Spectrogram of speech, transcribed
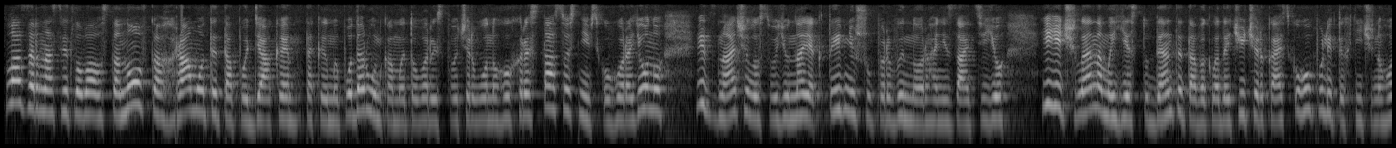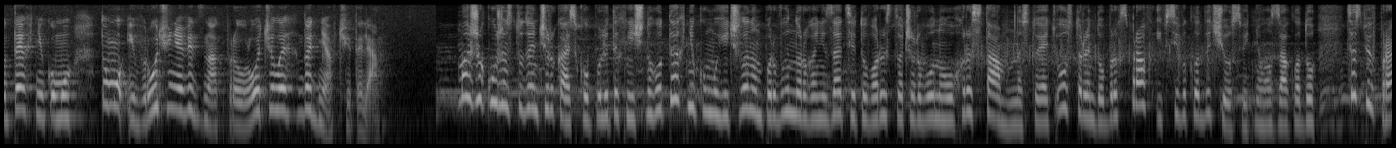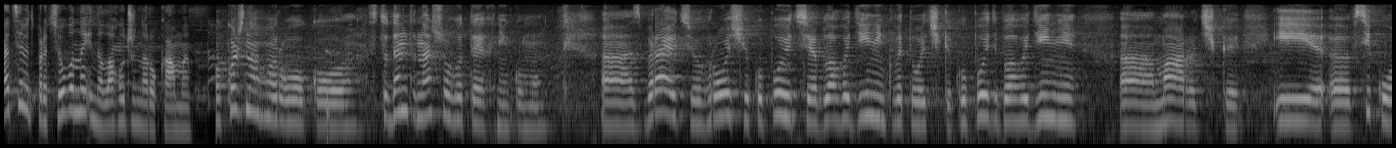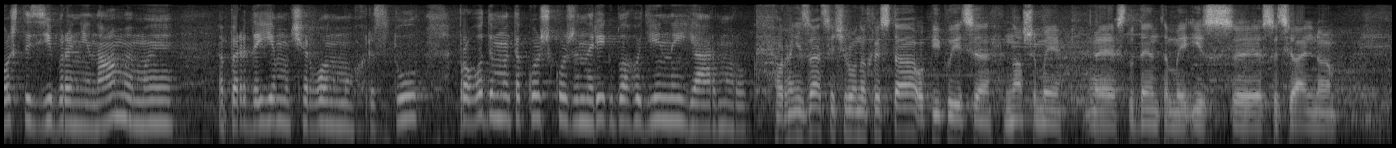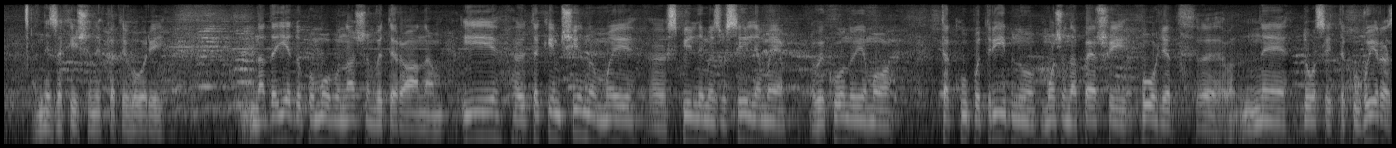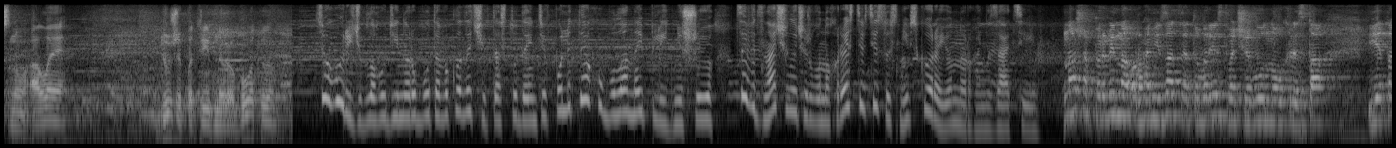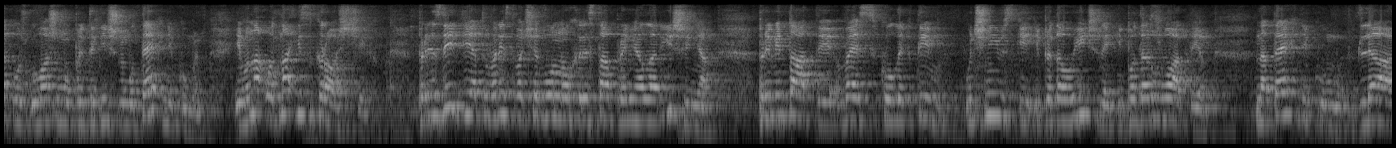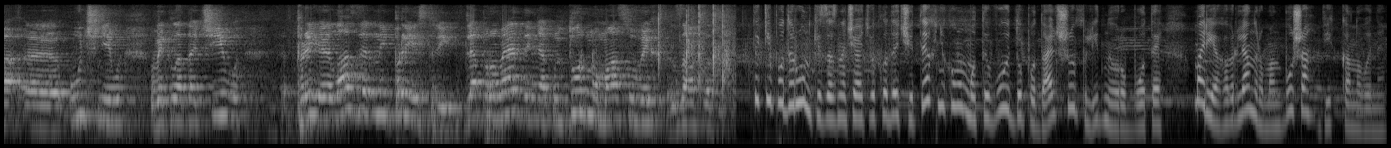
Лазерна світлова установка, грамоти та подяки. Такими подарунками Товариство Червоного Хреста Соснівського району відзначило свою найактивнішу первинну організацію. Її членами є студенти та викладачі Черкаського політехнічного технікуму, тому і вручення відзнак приурочили до Дня вчителя. Майже кожен студент Черкаського політехнічного технікуму є членом первинної організації Товариства Червоного Христа. Не стоять осторонь добрих справ і всі викладачі освітнього закладу. Ця співпраця відпрацьована і налагоджена роками. Кожного року студенти нашого технікуму збирають гроші, купують благодійні квиточки, купують благодійні марочки. І е, всі кошти зібрані нами ми передаємо Червоному Христу. Проводимо також кожен рік благодійний ярмарок. Організація Червоного Христа опікується нашими е, студентами із е, соціально незахищених категорій, надає допомогу нашим ветеранам. І е, таким чином ми спільними зусиллями виконуємо таку потрібну, може на перший погляд, не досить таку виразну, але дуже потрібну роботу. Цьогоріч благодійна робота викладачів та студентів політеху була найпліднішою. Це відзначили червонохрестівці Соснівської районної організації. Наша первинна організація Товариства Червоного Христа є також у вашому політехнічному технікумі, і вона одна із кращих. Президія Товариства Червоного Христа прийняла рішення привітати весь колектив учнівський і педагогічний і подарувати на технікум для е, учнів, викладачів лазерний пристрій для проведення культурно-масових заходів. Такі подарунки, зазначають викладачі технікуму, мотивують до подальшої плідної роботи. Марія Гаврилян, Роман Буша, Вікка Новини.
